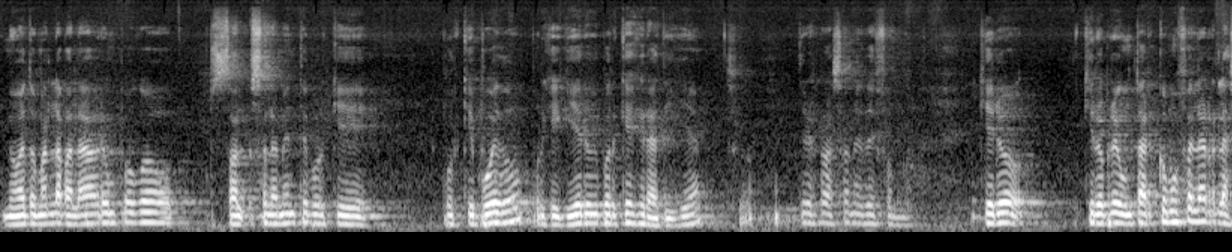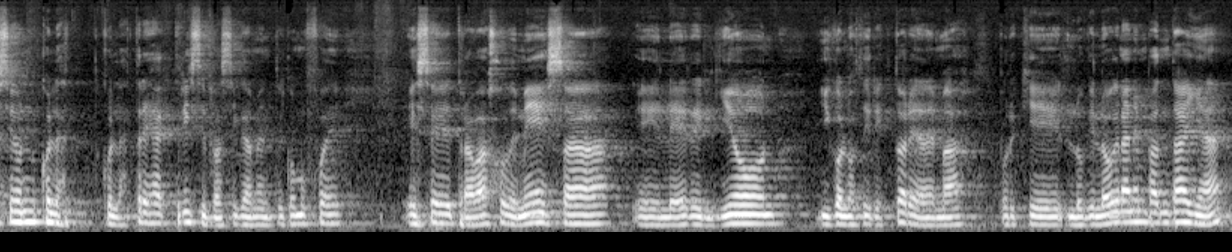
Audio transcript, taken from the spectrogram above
me va a tomar la palabra un poco solamente porque, porque puedo, porque quiero y porque es gratis, Tres razones de forma. Quiero, quiero preguntar cómo fue la relación con las, con las tres actrices, básicamente. ¿Cómo fue ese trabajo de mesa, eh, leer el guion y con los directores, además? Porque lo que logran en pantalla,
